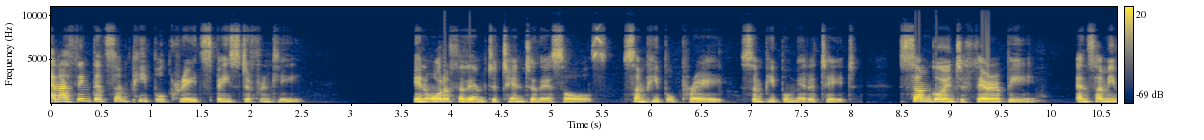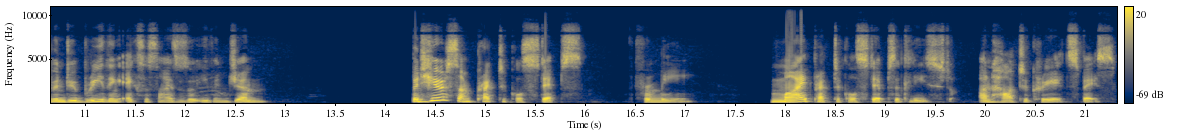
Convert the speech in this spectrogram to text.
And I think that some people create space differently in order for them to tend to their souls. Some people pray, some people meditate, some go into therapy, and some even do breathing exercises or even gym. But here's some practical steps from me, my practical steps at least, on how to create space.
